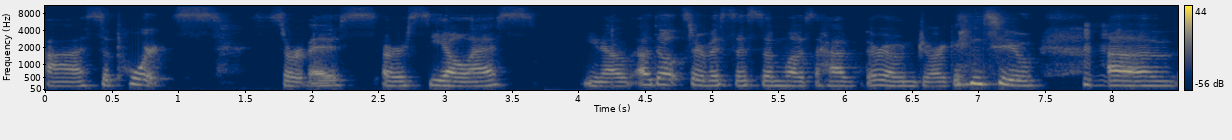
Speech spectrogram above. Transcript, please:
uh, supports service or CLS. You know, adult service system loves to have their own jargon too. Mm-hmm. Um,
